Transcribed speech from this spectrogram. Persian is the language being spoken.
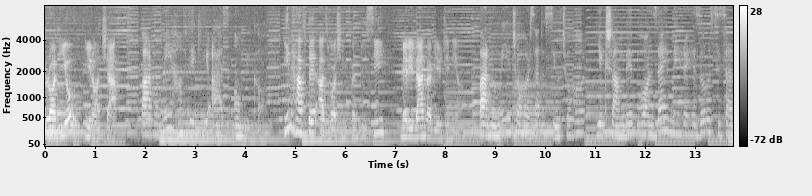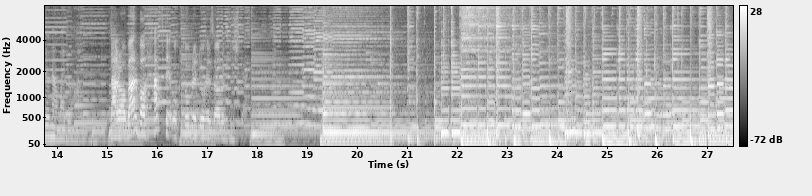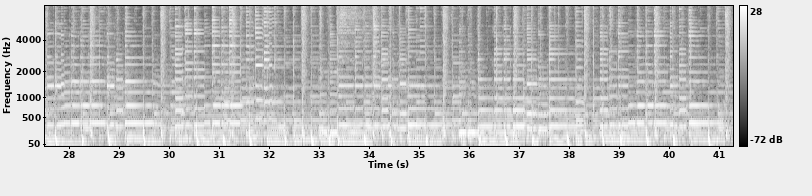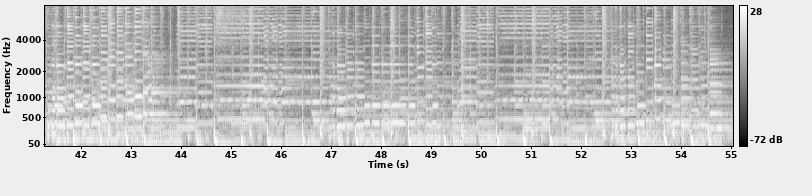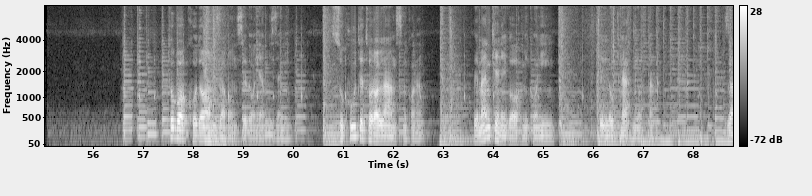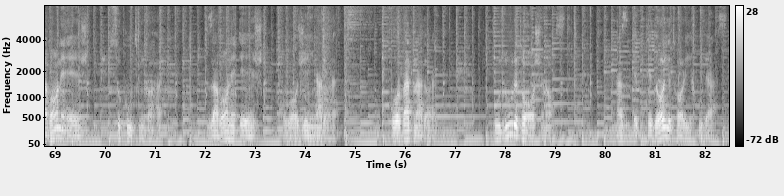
رادیو ایران شهر. برنامه هفتگی از آمریکا. این هفته از واشنگتن دی سی مریلند و ویرجینیا. برنامه 434 یک شنبه 15 مهر 1397 برابر با 7 اکتبر 2018 با کدام زبان صدایم می‌زنی؟ سکوت تو را لمس می‌کنم. به من که نگاه می‌کنی به لکنت میافتم. زبان عشق سکوت می‌خواهد. زبان عشق واژهای ندارد. غربت ندارد. حضور تو آشناست. از ابتدای تاریخ بوده است.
